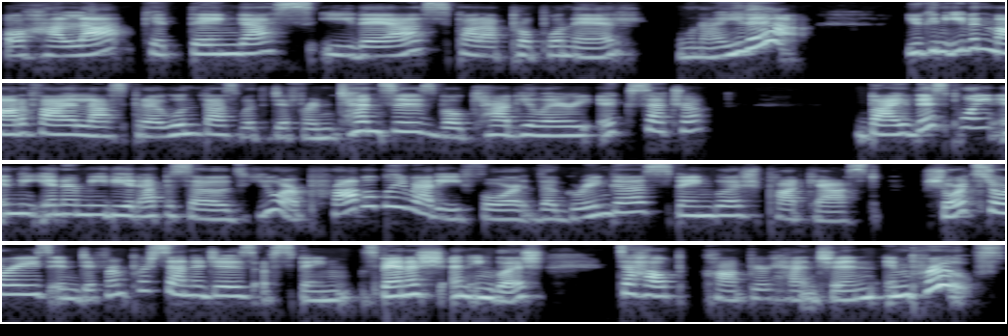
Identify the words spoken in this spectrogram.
Ojalá que tengas ideas para proponer una idea. You can even modify las preguntas with different tenses, vocabulary, etc. By this point in the intermediate episodes, you are probably ready for the Gringa Spanglish podcast, short stories in different percentages of Span- Spanish and English to help comprehension improve.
